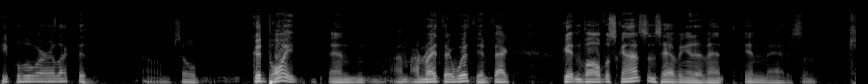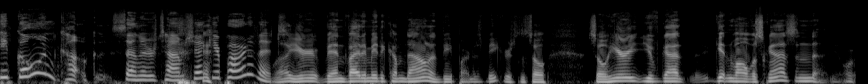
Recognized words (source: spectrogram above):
people who are elected. Um, so, good point, and I'm I'm right there with you. In fact, Get Involved Wisconsin's having an event in Madison. Keep going, Co- Senator Tomczyk. You're part of it. Well, you're invited me to come down and be part of the speakers, and so, so here you've got Get Involved Wisconsin or,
